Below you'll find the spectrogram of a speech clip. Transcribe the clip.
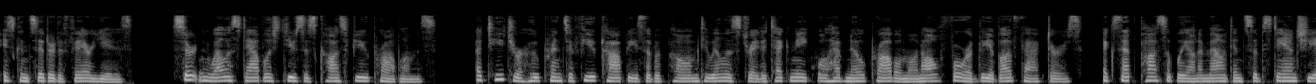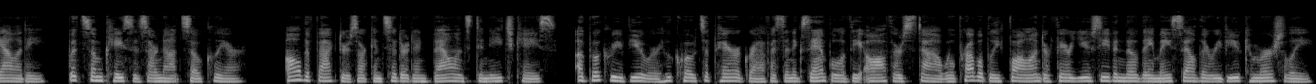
is considered a fair use. Certain well established uses cause few problems. A teacher who prints a few copies of a poem to illustrate a technique will have no problem on all four of the above factors, except possibly on amount and substantiality, but some cases are not so clear. All the factors are considered and balanced in each case. A book reviewer who quotes a paragraph as an example of the author's style will probably fall under fair use even though they may sell their review commercially,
